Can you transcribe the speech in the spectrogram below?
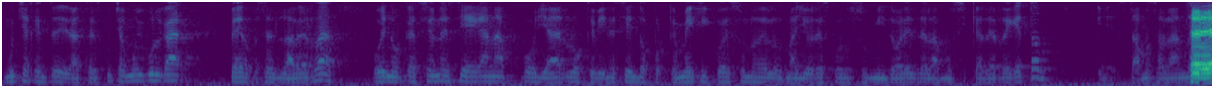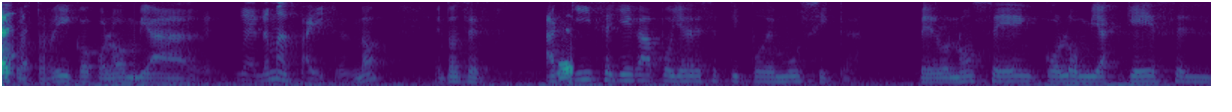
mucha gente dirá, se escucha muy vulgar, pero pues es la verdad. O en ocasiones llegan a apoyar lo que viene siendo, porque México es uno de los mayores consumidores de la música de reggaetón, que estamos hablando de Puerto Rico, Colombia, demás países, ¿no? Entonces, aquí se llega a apoyar ese tipo de música, pero no sé en Colombia qué es el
